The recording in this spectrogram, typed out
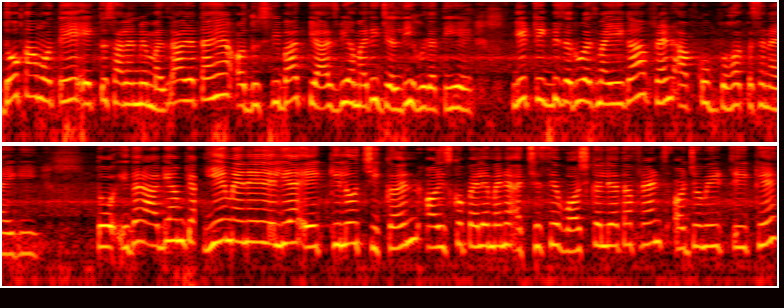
दो काम होते हैं, एक तो सालन में मज़ा आ जाता है और दूसरी बात प्याज भी हमारी जल्दी हो जाती है। ये ट्रिक भी ज़रूर आजमाइएगा फ्रेंड आपको बहुत पसंद आएगी। तो इधर आगे हम क्या ये मैंने ले लिया एक किलो चिकन और इसको पहले मैंने अच्छे से वॉश कर लिया था फ्रेंड्स और जो मेरी ट्रिक है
